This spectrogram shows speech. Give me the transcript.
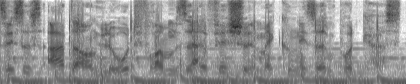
This is a download from the official Mechanism podcast.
